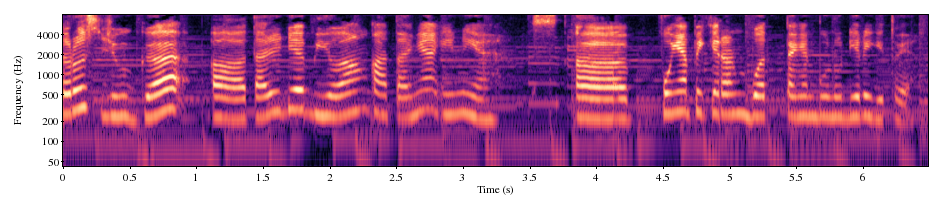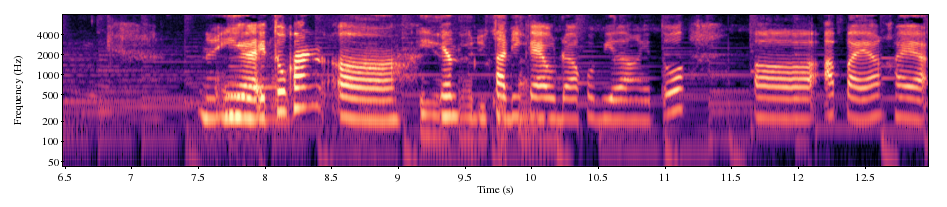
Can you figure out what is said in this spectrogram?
Terus juga eh, tadi dia bilang katanya ini ya eh, punya pikiran buat pengen bunuh diri gitu ya. Nah iya Iya. itu kan eh, Iya, yang tadi kayak udah aku bilang itu eh, apa ya kayak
